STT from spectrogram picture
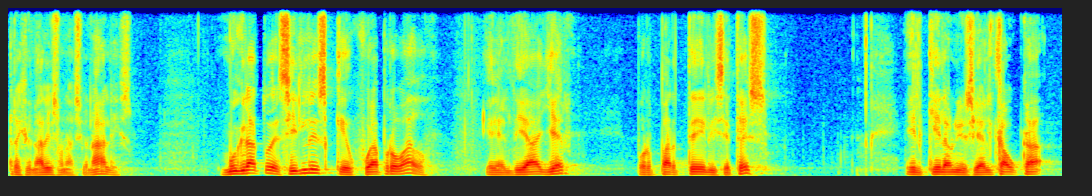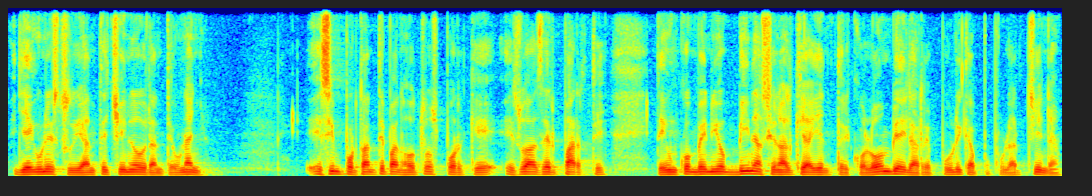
regionales o nacionales. Muy grato decirles que fue aprobado en el día de ayer por parte del ICETES el que la Universidad del Cauca llegue un estudiante chino durante un año es importante para nosotros porque eso va a ser parte de un convenio binacional que hay entre Colombia y la República Popular China,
